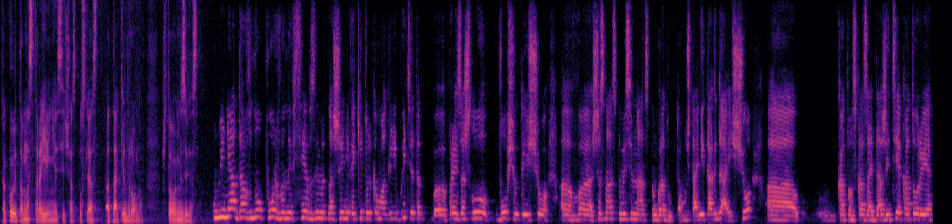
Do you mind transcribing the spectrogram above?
Какое там настроение сейчас после атаки дронов? Что вам известно? У меня давно порваны все взаимоотношения, какие только могли быть. Это э, произошло, в общем-то, еще э, в 16 и 17 году, потому что они тогда еще, э, как вам сказать, даже те, которые,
